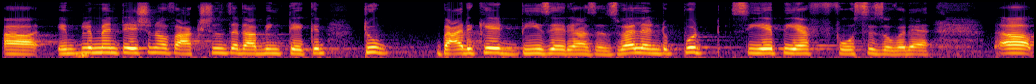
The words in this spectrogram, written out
uh, implementation of actions that are being taken to barricade these areas as well and to put CAPF forces over there. Uh,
